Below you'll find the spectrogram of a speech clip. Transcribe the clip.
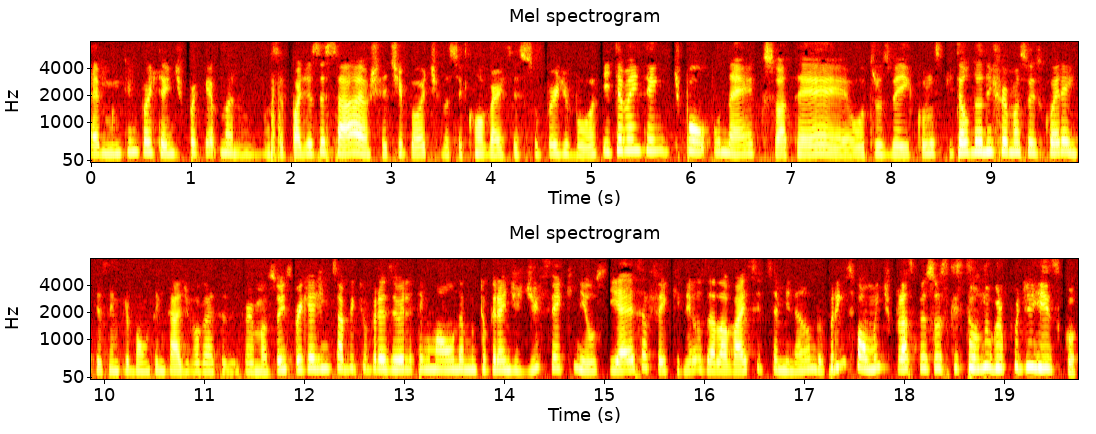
é muito importante porque, mano, você pode acessar, é um chatbot, você conversa, é super de boa. E também tem, tipo, o Nexo, até outros veículos que estão dando informações coerentes. É sempre bom tentar divulgar essas informações, porque a gente sabe que o Brasil ele tem uma onda muito grande de fake news. E essa fake news, ela vai se disseminando principalmente para as pessoas que estão no grupo de risco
